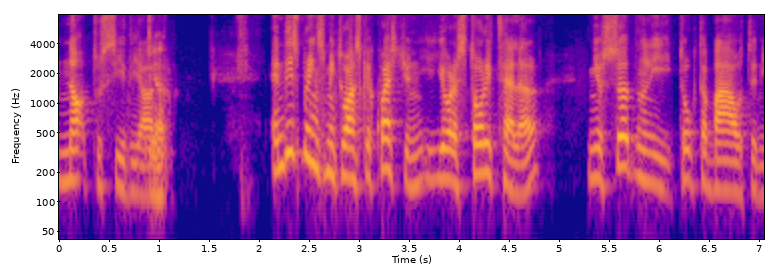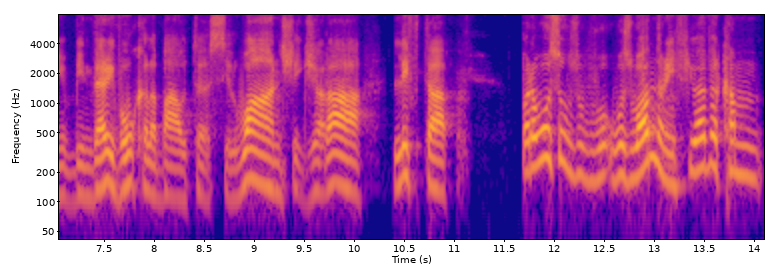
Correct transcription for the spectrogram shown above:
not to see the other. Yeah. And this brings me to ask a question. You're a storyteller. And you certainly talked about, and you've been very vocal about uh, Silwan, Sheikh Jarrah, Lifta. But I also was, was wondering if you ever come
